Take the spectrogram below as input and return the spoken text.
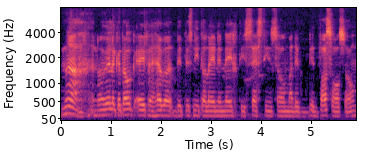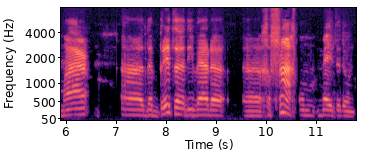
Nou, en dan wil ik het ook even hebben. Dit is niet alleen in 1916 zo, maar dit, dit was al zo. Maar eh, de Britten die werden eh, gevraagd om mee te doen.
